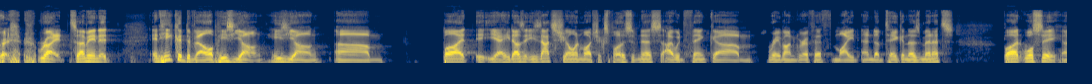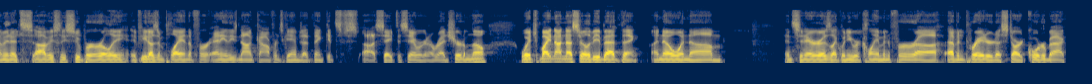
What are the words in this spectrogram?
Right. So I mean it and he could develop. He's young. He's young. Um but it, yeah, he doesn't he's not showing much explosiveness. I would think um Rayvon Griffith might end up taking those minutes. But we'll see. I mean, it's obviously super early. If he doesn't play in the for any of these non-conference games, I think it's uh, safe to say we're going to redshirt him though, which might not necessarily be a bad thing. I know when um, in scenarios like when you were claiming for uh, Evan Prater to start quarterback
